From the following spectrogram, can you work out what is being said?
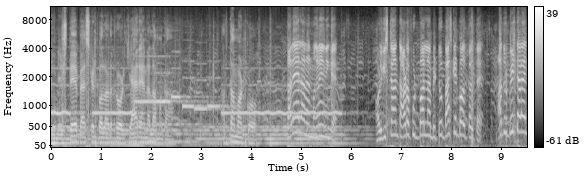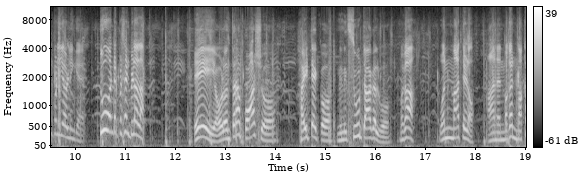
ನೀನ್ ಎಷ್ಟೇ ಬ್ಯಾಸ್ಕೆಟ್ ಬಾಲ್ ಆಡಿದ್ರು ಅವಳು ಕ್ಯಾರೆ ಅನ್ನಲ್ಲ ಮಗ ಅರ್ಥ ಮಾಡ್ಕೋ ತಲೆ ಇಲ್ಲ ನನ್ನ ಮಗನೇ ನಿಂಗೆ. ಅವಳಿಗೆ ಇಷ್ಟ ಅಂತ ಆಡೋ ಫುಟ್ಬಾಲ್ನ ಬಿಟ್ಟು ಬಾಸ್ಕೆಟ್ ಬಾಲ್ ಕಲ್ತೆ. ಆದ್ರೂ ಬೀಳ್ತಾಳೆ ಅನ್ಕೊಂಡಿದ್ಯಾ ಅವಳು ನಿಂಗೆ? ಟೂ ಹಂಡ್ರೆಡ್ ಪರ್ಸೆಂಟ್ ಬೀಳಲ್ಲ. ಏಯ್ ಅವಳೊಂಥರ ಪಾಶು ಹೈಟೆಕ್ ನಿನಗೆ ಸೂಟ್ ಆಗಲ್ವೋ? ಮಗ ಒಂದ್ ಮಾತ್ ಹೇಳೋ. ಆ ನನ್ ಮಗನ್ ಮಕ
